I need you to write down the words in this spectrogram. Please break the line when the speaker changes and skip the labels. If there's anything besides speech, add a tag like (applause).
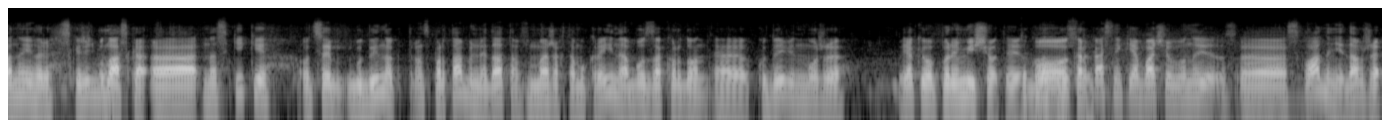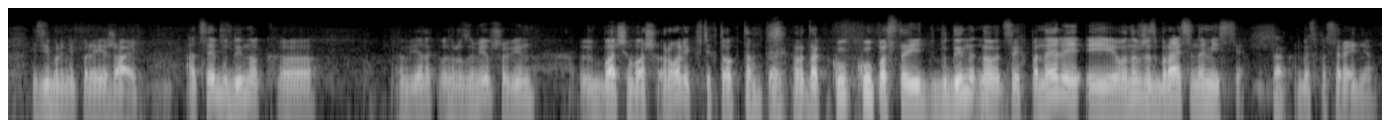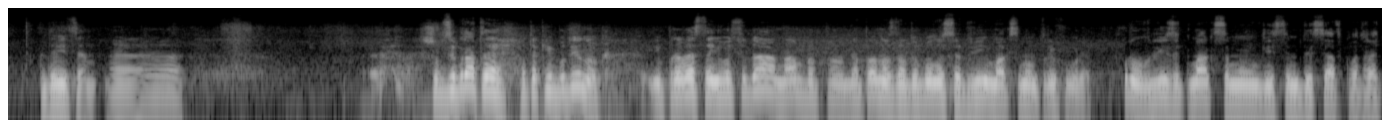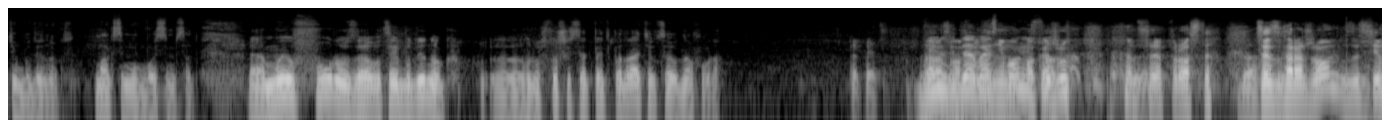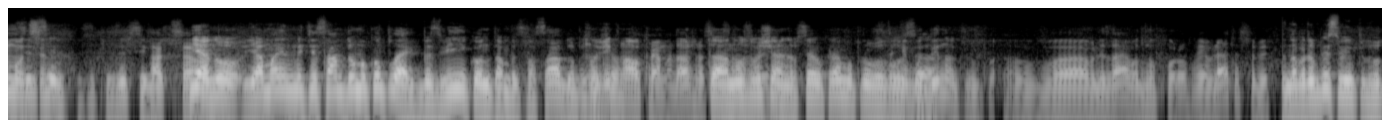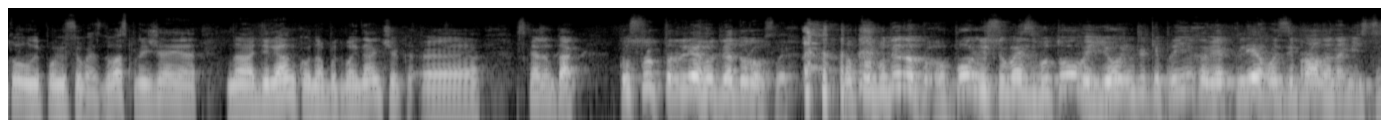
Пане Ігорю, скажіть, будь ласка, а наскільки оцей будинок транспортабельний да, там, в межах там, України або за кордон? Е, Куди він може, як його переміщувати?
Та куди
Бо
хочете.
каркасники, я бачив, вони е, складені, да, вже зібрані, переїжджають. А цей будинок, е, я так зрозумів, що він. Бачив ваш ролик в TikTok, там
Так.
отак ку- купа стоїть будинок, ну, цих панелей, і вони вже збираються на місці
Так,
безпосередньо.
дивіться. Е- щоб зібрати отакий будинок і привезти його сюди, нам би напевно знадобилося дві, максимум три фури. Фуру влізить максимум 80 квадратів будинок, максимум 80. Е, Ми в фуру за оцей будинок, е, 165 квадратів це одна фура.
Капець.
Він
Зараз вам
йде весь
підніму,
повністю-
покажу. (laughs) Це просто.
Да.
Це з гаражом, з усім
Зі всім, зі всім.
Так, це
Ні, ну я маю на меті сам домокомплект, без вікон, там, без фасаду, без
ну,
нічого.
вікна окремо, да, вже?
Так,
саме
ну
буде,
звичайно, все окремо
Такий будинок в, влізає в одну фуру. Уявляєте собі?
На виробництві він підготовлений повністю весь. До вас приїжджає на ділянку, на будмайданчик, е, скажімо так, конструктор Лего для дорослих. (laughs) Тобто будинок повністю весь готовий, його він тільки приїхав, як Лего зібрали на місці.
